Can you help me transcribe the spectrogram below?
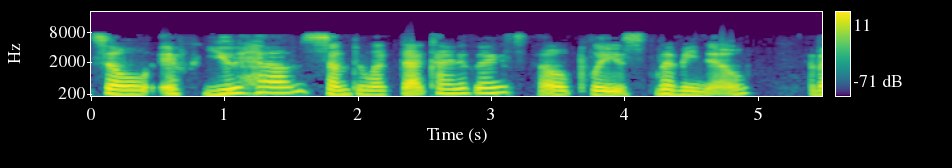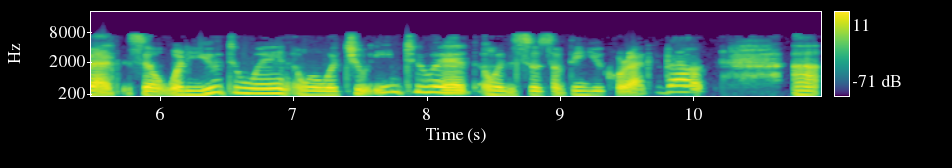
so if you have something like that kind of thing, so please let me know about so what are you doing or what you into it or this is something you correct about あ、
